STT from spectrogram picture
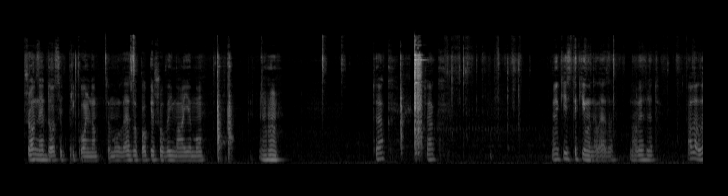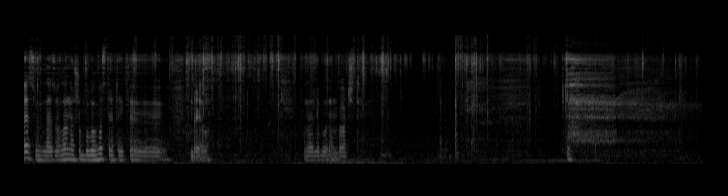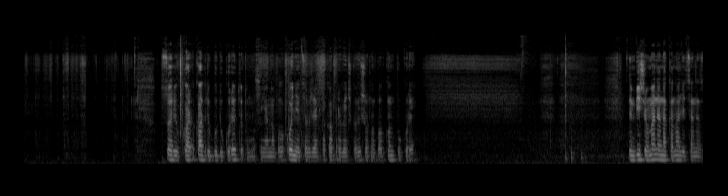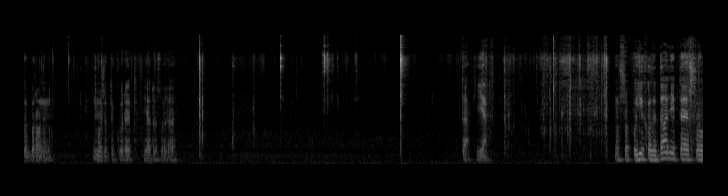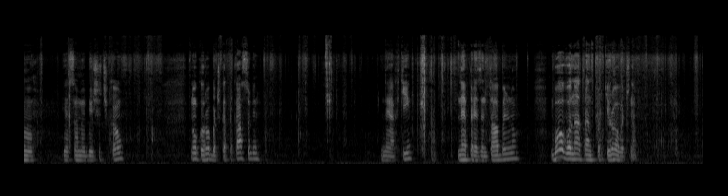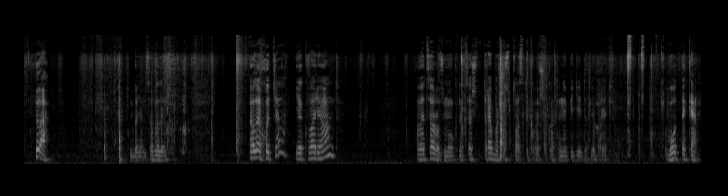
Що не досить прикольно. Тому лезо поки що виймаємо. Ага. Так, так. Ну, якісь такі вони леза на вигляд. Але лезо, лезо. Головне, щоб було гостре та й е, брило. Далі будемо бачити. Сорі, в кадрі буду курити, тому що я на балконі, це вже як така привичка. Вийшов на балкон, покури. Тим більше в мене на каналі це не заборонено. Можете курити, я дозволяю. Так, є. Ну що, поїхали далі. Те, що я саме більше чекав. Ну, коробочка така собі. Не ахті, не презентабельно, бо вона транспортіровочна. Ха! Блін, це велика. Але хоча, як варіант, але це розмокне. Це ж треба щось пластикове шукати, не підійде для берети. От таке.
